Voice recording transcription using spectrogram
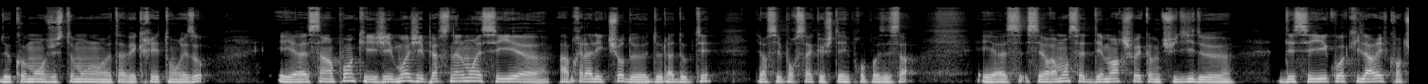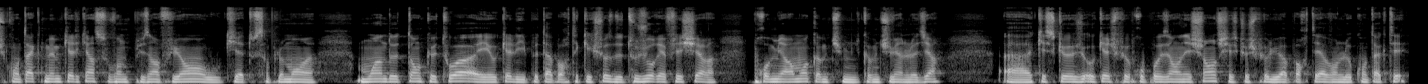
de comment justement tu avais créé ton réseau. Et c'est un point que j'ai, moi, j'ai personnellement essayé après la lecture de, l'adopter. D'ailleurs, c'est pour ça que je t'ai proposé ça. Et euh, c'est vraiment cette démarche, ouais, comme tu dis, de d'essayer quoi qu'il arrive quand tu contactes même quelqu'un souvent de plus influent ou qui a tout simplement euh, moins de temps que toi et auquel il peut t'apporter quelque chose de toujours réfléchir premièrement comme tu comme tu viens de le dire euh, qu'est-ce que auquel je peux proposer en échange? Qu'est-ce que je peux lui apporter avant de le contacter?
